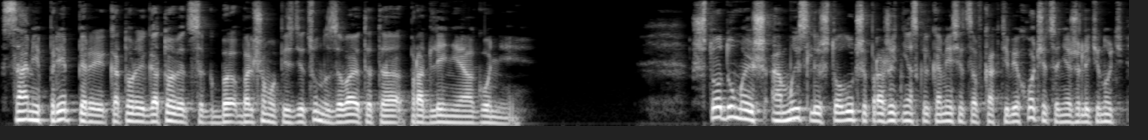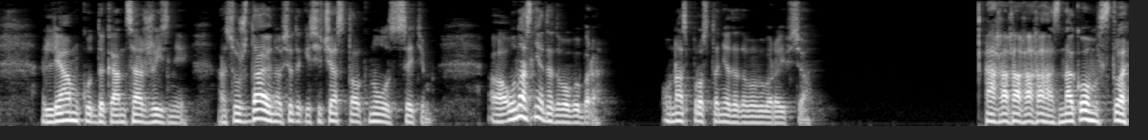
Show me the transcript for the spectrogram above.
Сами препперы, которые готовятся к большому пиздецу, называют это продление агонии. Что думаешь о мысли, что лучше прожить несколько месяцев, как тебе хочется, нежели тянуть лямку до конца жизни? Осуждаю, но все-таки сейчас столкнулась с этим. А, у нас нет этого выбора. У нас просто нет этого выбора и все. Ахахаха, знакомство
